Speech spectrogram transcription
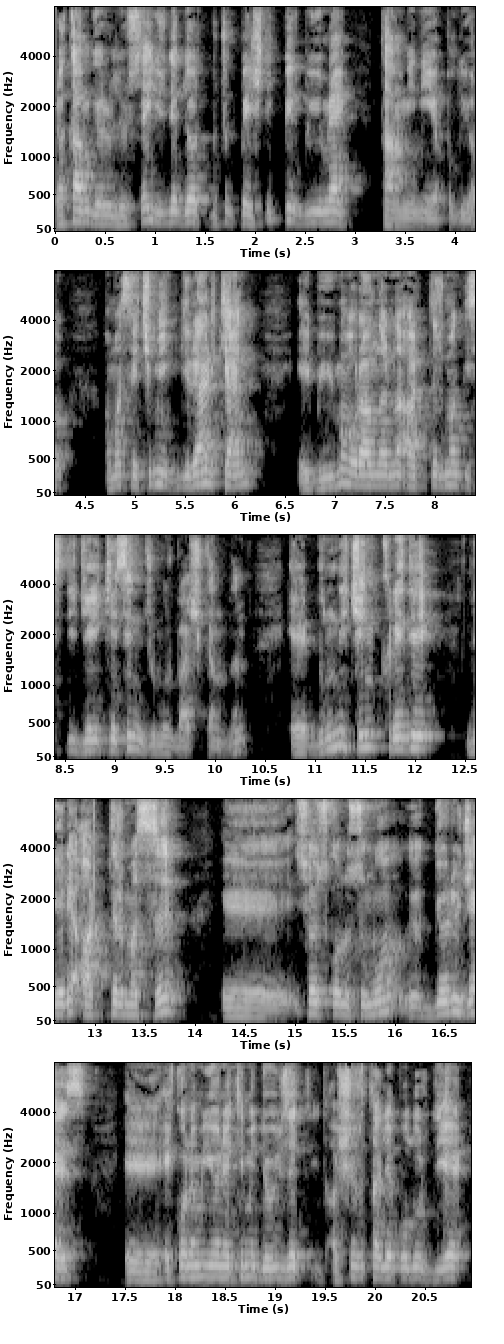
rakam görülürse yüzde dört buçuk beşlik bir büyüme tahmini yapılıyor. Ama seçimi girerken e, büyüme oranlarını arttırmak isteyeceği kesin Cumhurbaşkanı'nın. E, bunun için kredileri arttırması e, söz konusu mu e, göreceğiz. E, ekonomi yönetimi dövize aşırı talep olur diye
